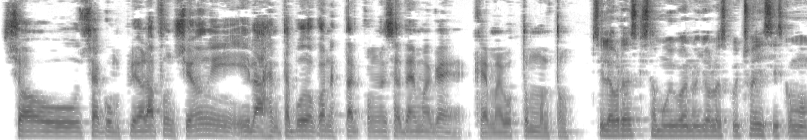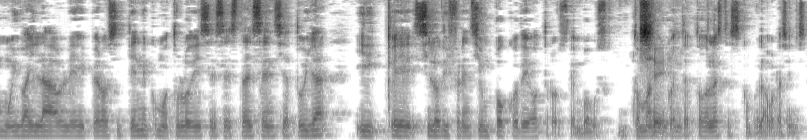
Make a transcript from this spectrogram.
So, se cumplió la función y, y la gente pudo conectar con ese tema que, que me gustó un montón. Sí, la verdad es que está muy bueno. Yo lo escucho y sí es como muy bailable, pero sí tiene, como tú lo dices, esta esencia tuya y que sí lo diferencia un poco de otros dembows, tomando Sí. en cuenta todas estas colaboraciones.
